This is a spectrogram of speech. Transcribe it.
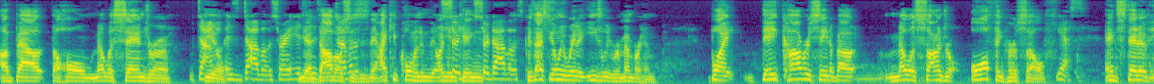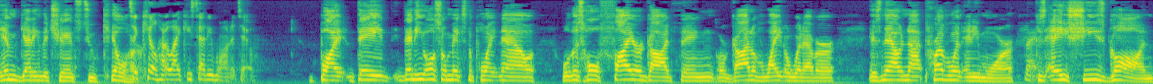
about the whole Melisandre. Davos is Davos, right? Isn't yeah, name Davos, is his name. I keep calling him the Onion Sir, King Sir Davos. because that's the only way to easily remember him. But they conversate about Melisandre offing herself Yes. instead of him getting the chance to kill her To kill her like he said he wanted to. but they then he also makes the point now well this whole fire god thing or god of light or whatever is now not prevalent anymore Right. because a she's gone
